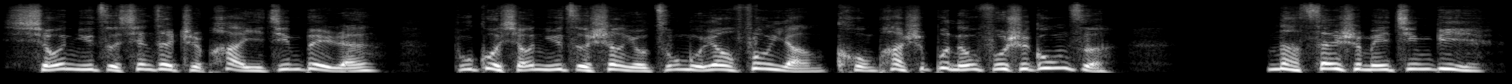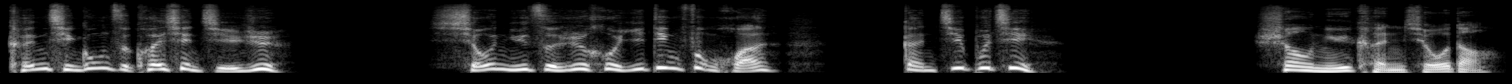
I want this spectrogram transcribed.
小女子现在只怕已经被人。不过小女子尚有祖母要奉养，恐怕是不能服侍公子。那三十枚金币，恳请公子宽限几日。小女子日后一定奉还，感激不尽。少女恳求道，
